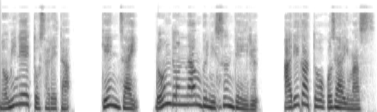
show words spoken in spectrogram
ノミネートされた。現在、ロンドン南部に住んでいる。ありがとうございます。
